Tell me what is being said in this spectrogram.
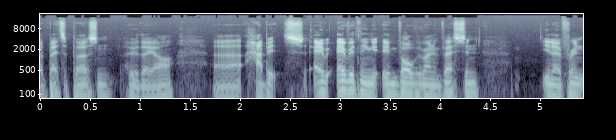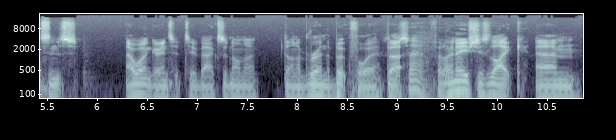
a better person, who they are, uh, habits, ev- everything involved around investing. You know, for instance, I won't go into it too bad because I don't want to don't want to ruin the book for you, but say, like Mohnish is like um,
